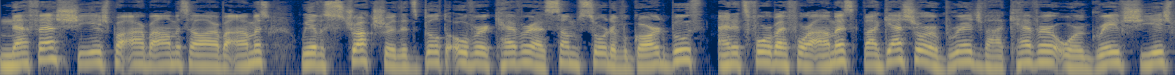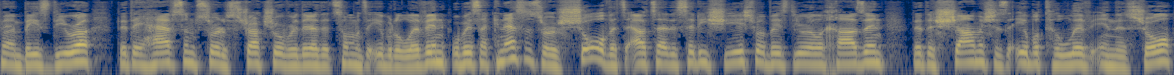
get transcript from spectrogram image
Nefesh, Sheyesh Arba Amas al Arba Amas. We have a structure that's built over a kever as some sort of guard booth, and it's four by four Amas. Vagesher or a bridge, Vakever or a grave, Sheyesh and base Dira, that they have some sort of structure over there that someone's able to live in. Or base or a shoal that's outside the city, Sheyesh base Dira Lechazin, that the Shamish is able to live in this shoal.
